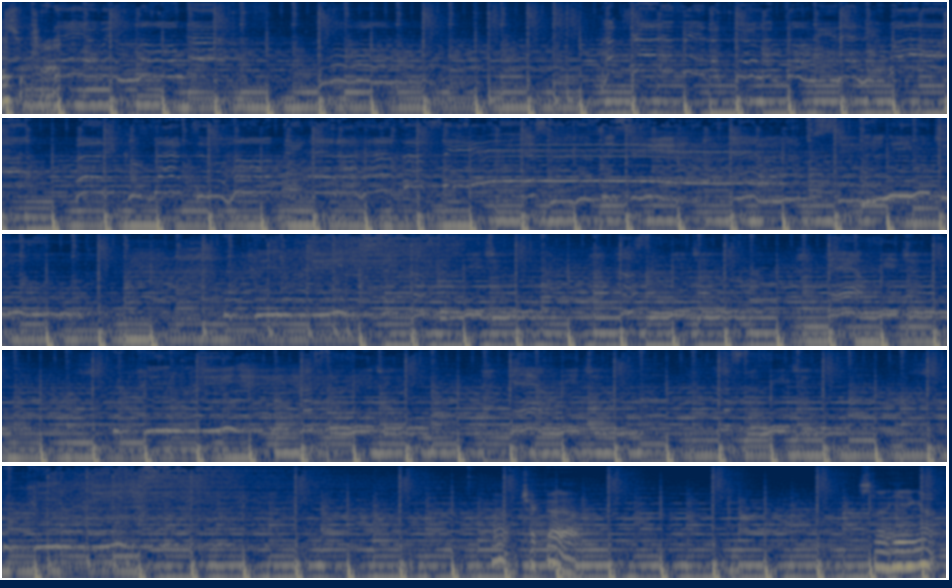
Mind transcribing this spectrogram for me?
those retract. Check that out. It's not heating up.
